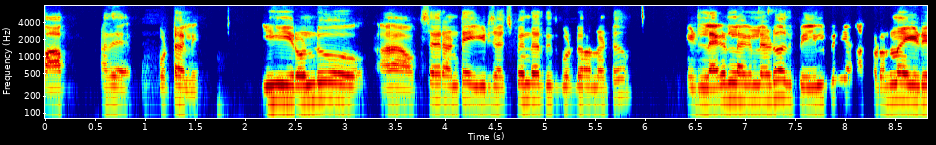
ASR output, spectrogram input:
పాప్ అదే పుట్టాలి. ఈ రెండు ఒకసారి అంటే ఈడు చచ్చిపోయిన తర్వాత ఇది పుట్టాం అన్నట్టు ఇటు లెగడు లెగలేడు అది పేలిపోయి అక్కడ ఉన్న ఈడు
